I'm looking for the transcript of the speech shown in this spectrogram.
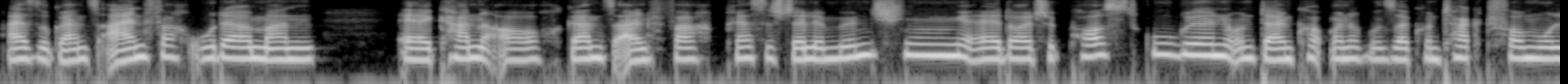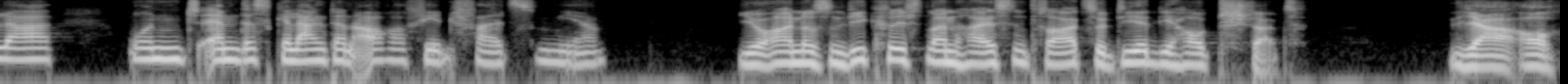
Also ganz einfach oder man äh, kann auch ganz einfach Pressestelle München, äh, Deutsche Post googeln und dann kommt man auf unser Kontaktformular und ähm, das gelangt dann auch auf jeden Fall zu mir. Johannes, und wie kriegt man einen heißen Draht zu dir in die Hauptstadt? Ja, auch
